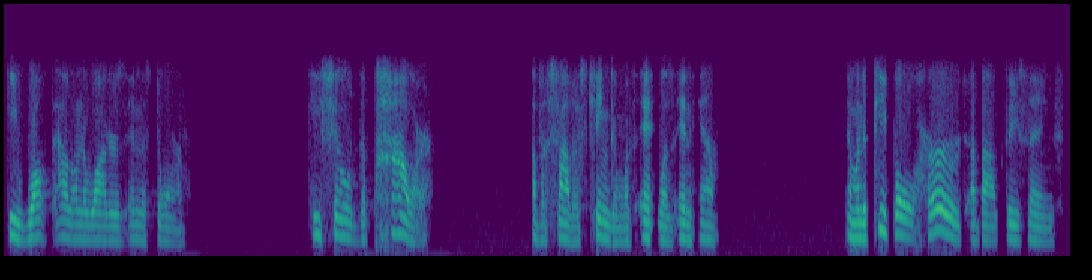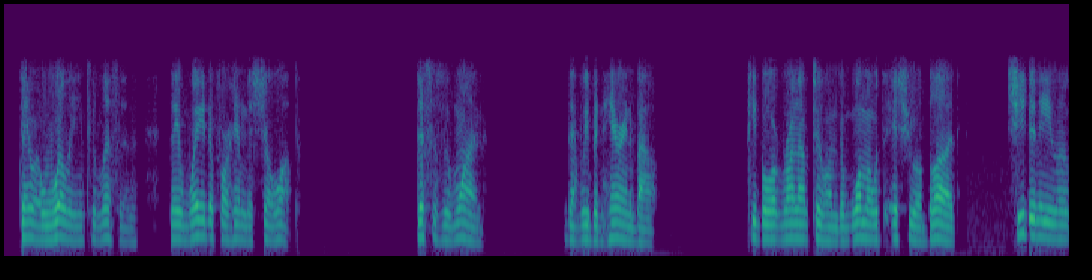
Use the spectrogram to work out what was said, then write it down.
He walked out on the waters in the storm. He showed the power of his Father's kingdom was was in him. And when the people heard about these things, they were willing to listen They waited for him to show up. This is the one that we've been hearing about. People would run up to him. The woman with the issue of blood, she didn't even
